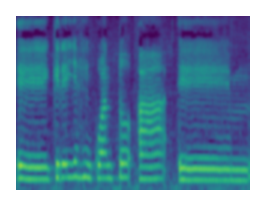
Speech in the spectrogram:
Eh, querellas en cuanto a eh,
